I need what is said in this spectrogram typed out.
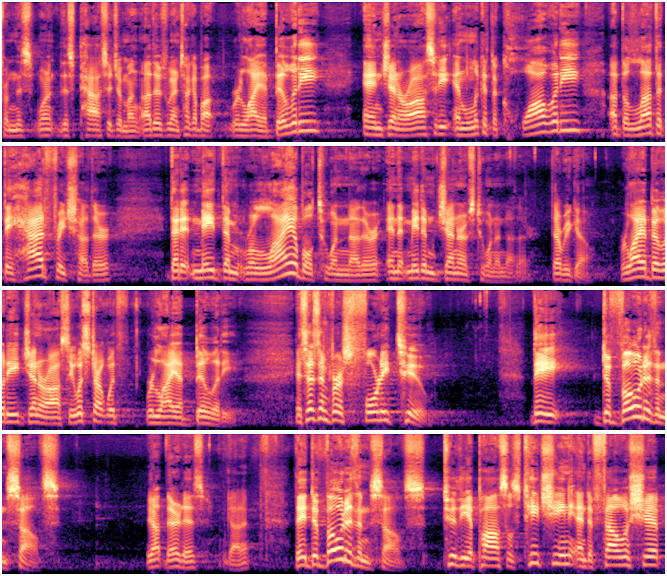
from this, one, this passage, among others. We're going to talk about reliability and generosity and look at the quality of the love that they had for each other, that it made them reliable to one another and it made them generous to one another. There we go. Reliability, generosity. Let's start with reliability. It says in verse 42 they devoted themselves. Yep, there it is. Got it. They devoted themselves to the apostles' teaching and to fellowship,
